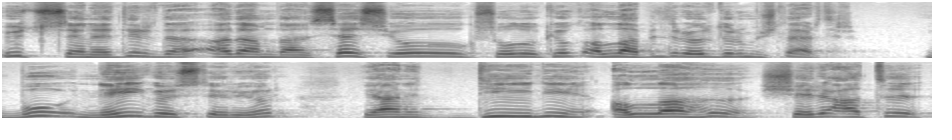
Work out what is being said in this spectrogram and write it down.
Üç senedir de adamdan ses yok, soluk yok. Allah bilir öldürmüşlerdir. Bu neyi gösteriyor? Yani dini, Allah'ı, şeriatı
